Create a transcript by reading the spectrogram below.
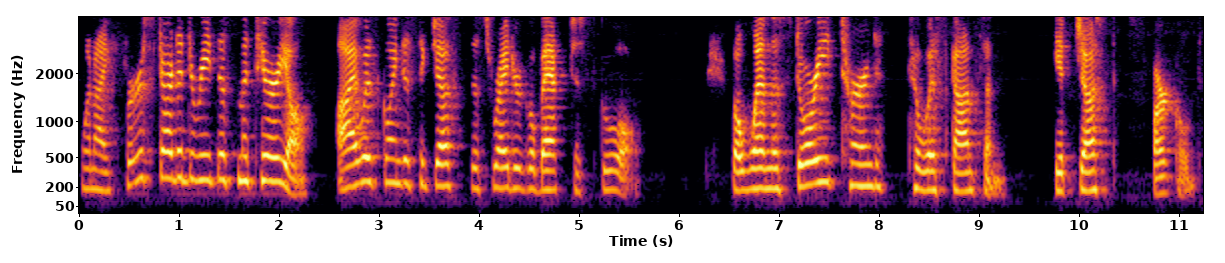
When I first started to read this material, I was going to suggest this writer go back to school. But when the story turned to Wisconsin, it just sparkled.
